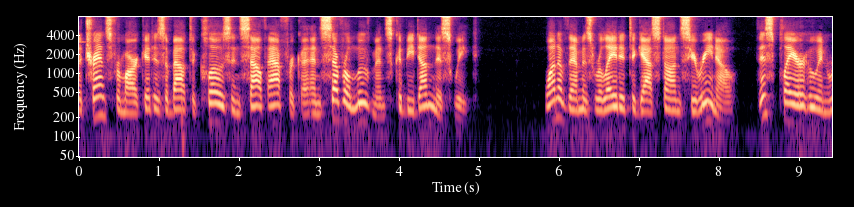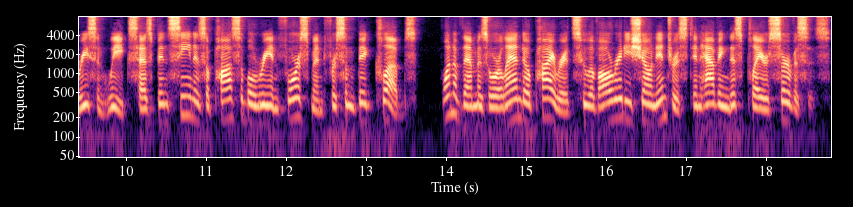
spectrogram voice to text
The transfer market is about to close in South Africa and several movements could be done this week. One of them is related to Gaston Sirino, this player who in recent weeks has been seen as a possible reinforcement for some big clubs. One of them is Orlando Pirates who have already shown interest in having this player's services.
